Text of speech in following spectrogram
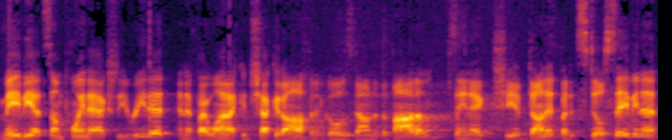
Maybe at some point I actually read it, and if I want, I can check it off, and it goes down to the bottom saying I actually have done it, but it's still saving it.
